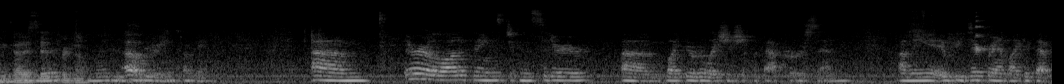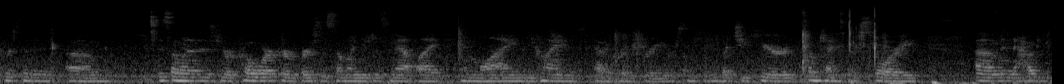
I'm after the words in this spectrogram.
you got a tip or? Oh, okay. Um, there are a lot of things to consider, um, like your relationship with that person. I mean, it would be different, like if that person, um, is someone that is your coworker versus someone you just met like in line behind at a grocery or something, but you hear sometimes their story, um, and how do you,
